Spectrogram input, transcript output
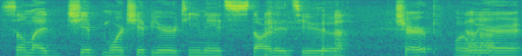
some of my chip, more chippier teammates started to chirp when we Uh-huh. were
